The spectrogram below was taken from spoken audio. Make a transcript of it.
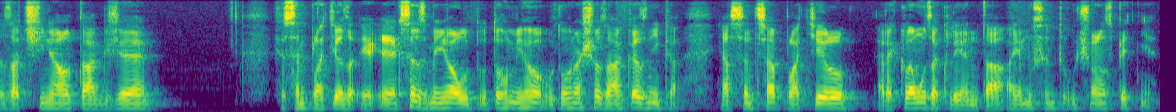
začínal tak, že že jsem platil, jak jsem zmiňoval u toho, mýho, u toho našeho zákazníka, já jsem třeba platil reklamu za klienta a jemu jsem to učil zpětně.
